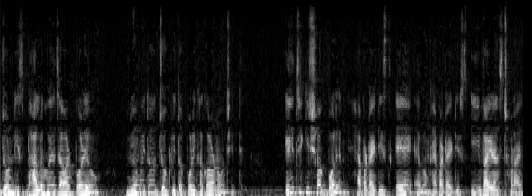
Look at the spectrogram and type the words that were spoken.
জন্ডিস ভালো হয়ে যাওয়ার পরেও নিয়মিত যকৃত পরীক্ষা করানো উচিত। এই চিকিৎসক বলেন, হেপাটাইটিস এ এবং হেপাটাইটিস ই ভাইরাস ছড়ায়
